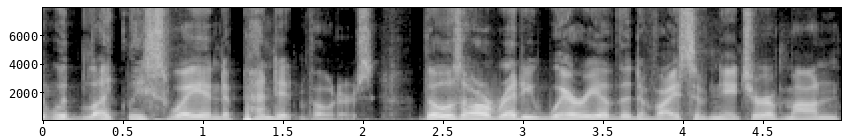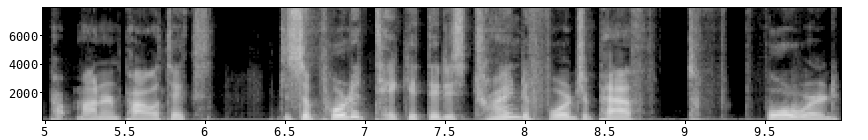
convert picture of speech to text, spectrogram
it would likely sway independent voters, those already wary of the divisive nature of modern, modern politics, to support a ticket that is trying to forge a path forward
